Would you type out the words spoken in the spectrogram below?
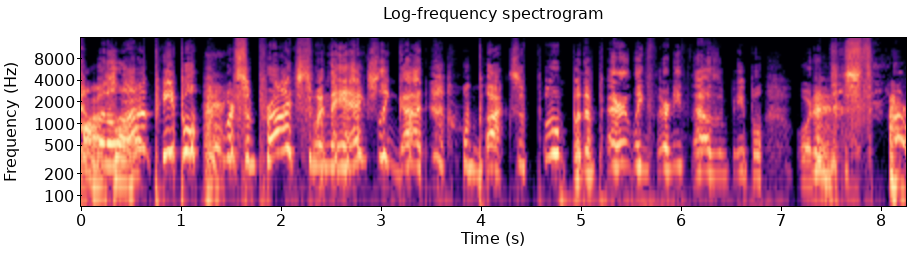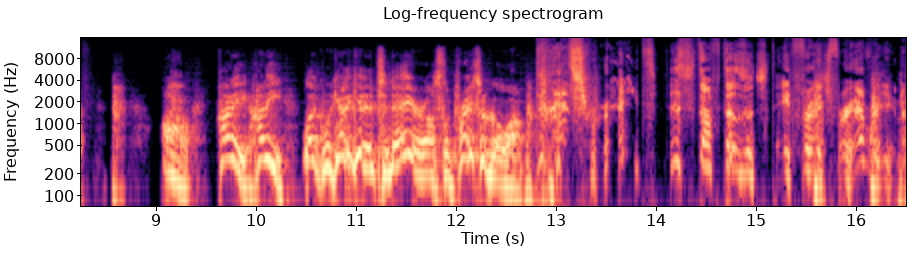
Oh, but a lot of people were surprised when they actually got a box of poop. But apparently, thirty thousand people ordered this stuff. Oh, honey, honey, look, we got to get it today or else the price will go up. That's right. This stuff doesn't stay fresh forever, you know.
